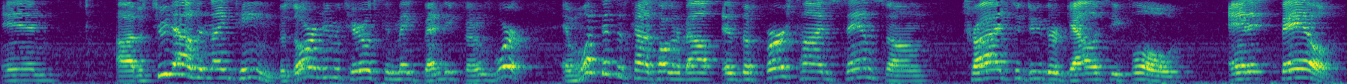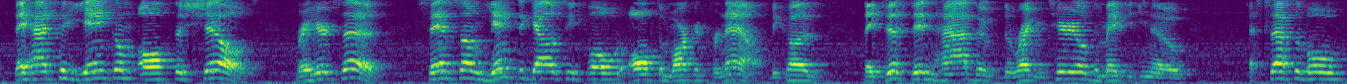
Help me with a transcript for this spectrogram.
in uh, it was 2019. Bizarre new materials can make bendy phones work. And what this is kind of talking about is the first time Samsung tried to do their Galaxy Fold and it failed. They had to yank them off the shelves. Right here it says, Samsung yanked the Galaxy Fold off the market for now because they just didn't have the, the right material to make it, you know, accessible,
